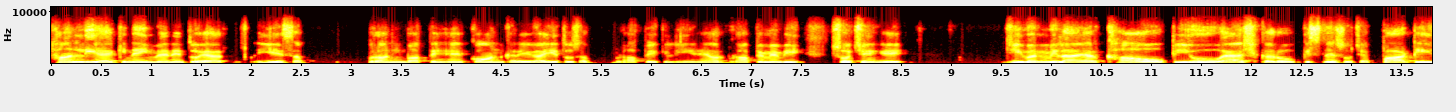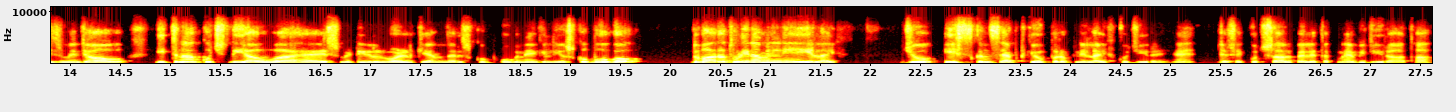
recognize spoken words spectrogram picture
ठान लिया है कि नहीं, मैंने तो यार ये सब पुरानी बातें हैं, कौन करेगा? ये तो सब बुढ़ापे के लिए हैं और बुढ़ापे में भी सोचेंगे, जीवन मिला यार, खाओ, पियो, ऐश करो, किसने सोचा? पार्टीज़ में जाओ, इतना कुछ दिया हुआ है इस मटेरियल वर्ल्ड के अंदर इसको भोगने के लिए। उसको भोगो, दोबारा थोड़ी ना मिलनी है ये लाइफ जो इस कंसेप्ट के ऊपर अपनी लाइफ को जी रहे हैं, जैसे कुछ साल पहले तक मैं भी जी रहा था,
